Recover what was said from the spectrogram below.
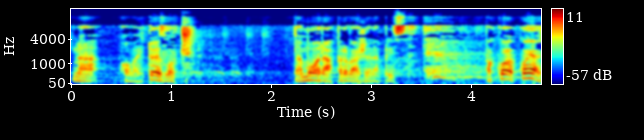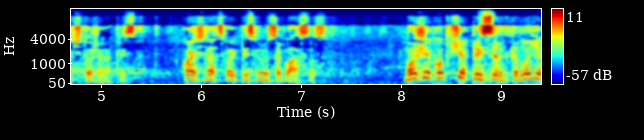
na ovaj, to je zločin. Da mora prva žena pristati. Pa koja, koja će to žena pristati? Koja će dati svoju pismenu saglasnost? Može je kod kuće prisiliti, kad dođe,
